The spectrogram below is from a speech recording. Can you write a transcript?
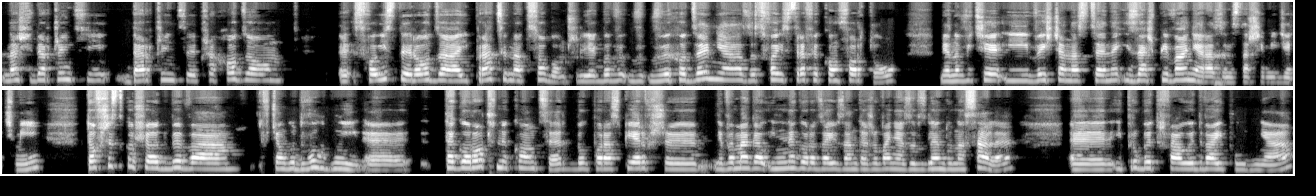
nasi darczyńcy, darczyńcy przechodzą swoisty rodzaj pracy nad sobą, czyli jakby wychodzenia ze swojej strefy komfortu, mianowicie i wyjścia na scenę i zaśpiewania razem z naszymi dziećmi. To wszystko się odbywa w ciągu dwóch dni. E, tegoroczny koncert był po raz pierwszy, wymagał innego rodzaju zaangażowania ze względu na salę e, i próby trwały dwa i pół dnia.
